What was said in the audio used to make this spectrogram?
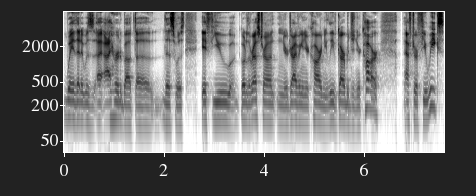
way that it was. I, I heard about uh, this was if you go to the restaurant and you're driving in your car and you leave garbage in your car, after a few weeks,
